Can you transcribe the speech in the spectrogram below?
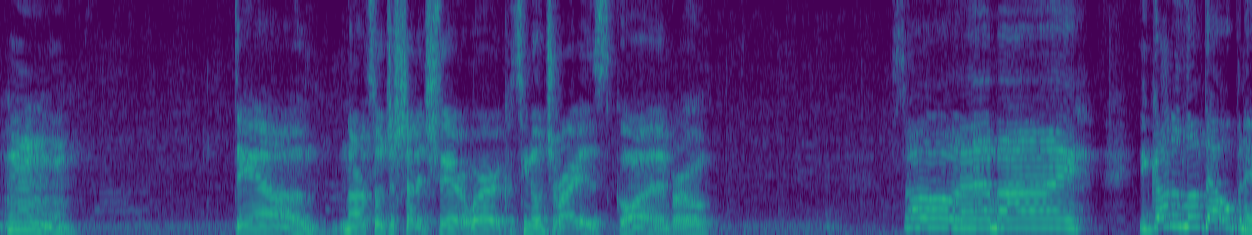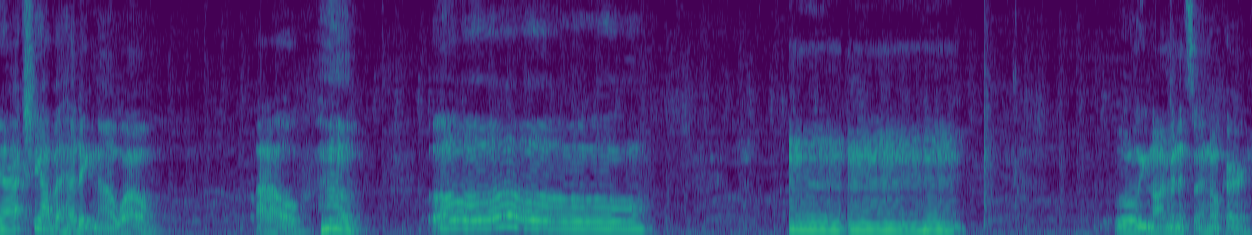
Mmm. Damn, Naruto just shut a chair, word, know Jiraiya is gone, bro. So am I. You gotta love that opening. I actually have a headache now, wow. Ow. oh. Mm -mm -mm Only nine minutes in, okay.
